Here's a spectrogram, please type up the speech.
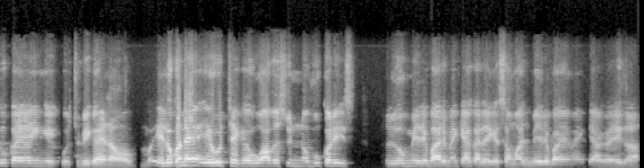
તો કહેંગે કુછ ભી કહેના એ લોકોને એવું જ છે કે હું આ વસ્તુ નવું કરીશ લોગ મેરે બારે મેં ક્યાં કરેગે સમાજ મેરે બારે મેં ક્યાં કહેગા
